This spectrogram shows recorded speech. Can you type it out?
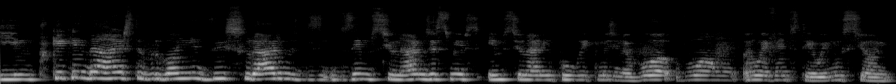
E porquê que ainda há esta vergonha de chorarmos, de desemocionarmos? Eu se me emocionar em público, imagina, vou, vou a, um, a um evento teu, emociono,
